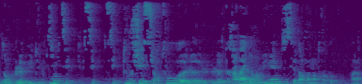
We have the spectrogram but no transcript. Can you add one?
donc le but ultime, c'est toucher surtout euh, le, travail en lui-même qui se fait dans un entrepôt. Voilà.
